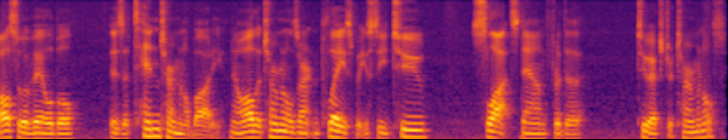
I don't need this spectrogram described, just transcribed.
Also available is a 10 terminal body. Now all the terminals aren't in place, but you see two slots down for the two extra terminals.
